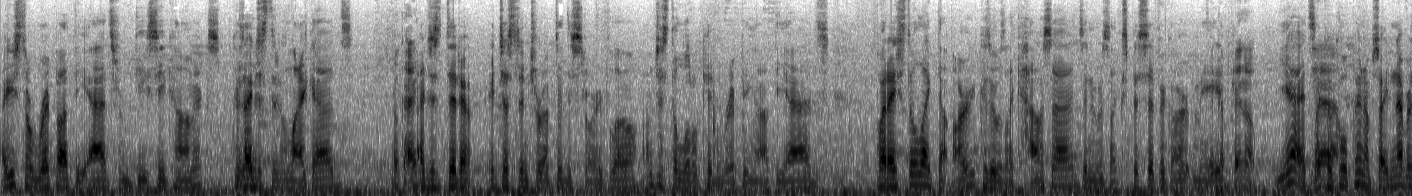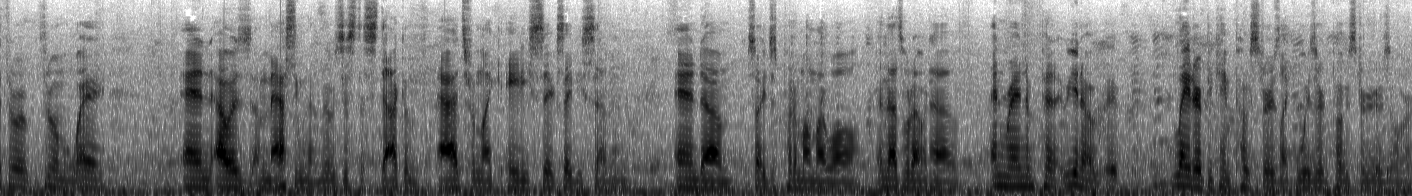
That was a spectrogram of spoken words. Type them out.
I used to rip out the ads from DC Comics because I mm-hmm. just didn't like ads. Okay. I just didn't. It just interrupted the story flow. I'm just a little kid ripping out the ads, but I still like the art because it was like house ads and it was like specific art made. like a pinup. Yeah, it's like a cool pinup. So I never threw threw them away, and I was amassing them. It was just a stack of ads from like '86, '87, and um, so I just put them on my wall, and that's what I would have. And random, pin, you know, it, later it became posters like wizard posters or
